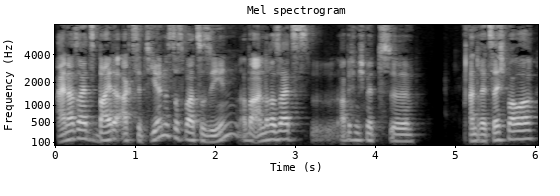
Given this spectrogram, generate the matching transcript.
einerseits beide akzeptieren es, das war zu sehen, aber andererseits äh, habe ich mich mit äh, André Zechbauer,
